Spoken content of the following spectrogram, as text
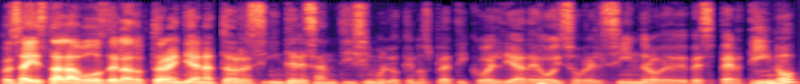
Pues ahí está la voz de la doctora Indiana Torres. Interesantísimo lo que nos platicó el día de hoy sobre el síndrome vespertino.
